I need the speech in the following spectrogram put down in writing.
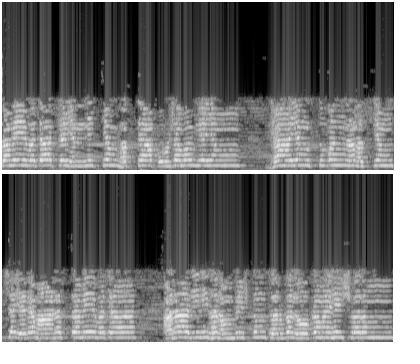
तमेव चार्चयन् नित्यम् भक्त्या पुरुषमव्ययम्। ध्यायम् स्तुवन्नमस्यम् च यजमानस्तमेव च। अनादिनिधनम् विष्णुम् सर्वलोकमहेश्वरम्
